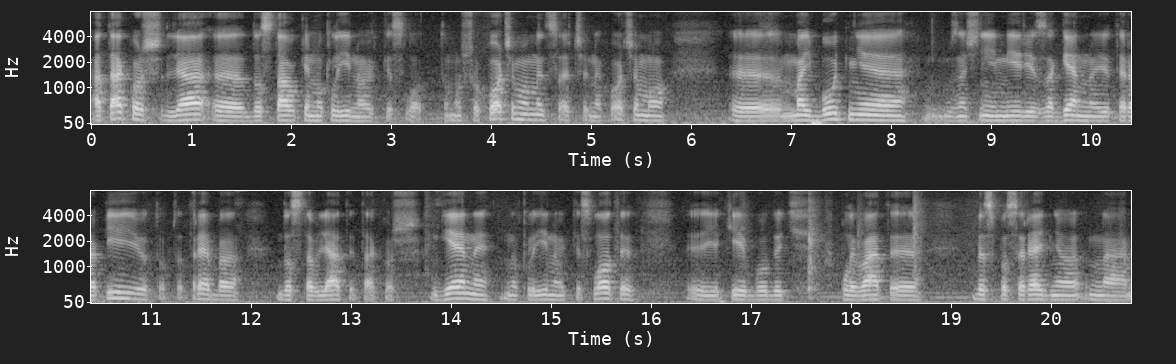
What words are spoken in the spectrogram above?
а також для е, доставки нуклеїнових кислот. Тому що хочемо ми це чи не хочемо. е, Майбутнє в значній мірі за генною терапією, тобто треба доставляти також гени, нуклеїнові кислоти, е, які будуть впливати безпосередньо на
